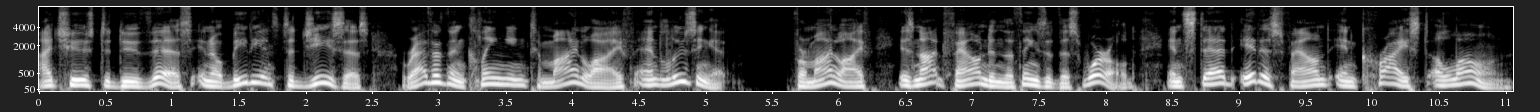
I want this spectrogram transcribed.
I choose to do this in obedience to Jesus rather than clinging to my life and losing it. For my life is not found in the things of this world, instead, it is found in Christ alone.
